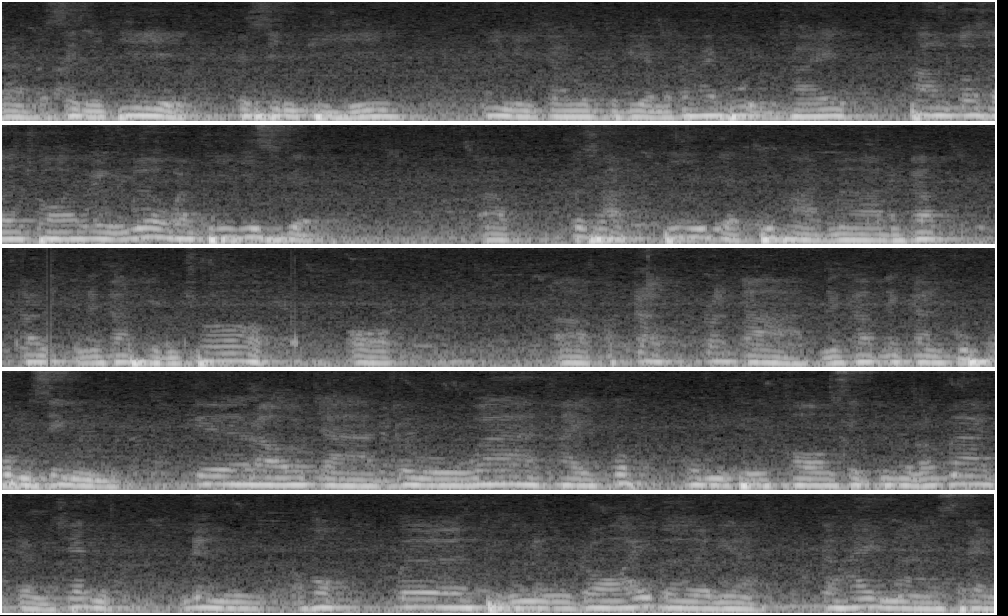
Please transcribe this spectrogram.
นะสิ่งที่เป็นสิ่งผี ที่มีการลงทะเบียนแล้วก็ให้ผู้อื่นใช้ทางกสทชเองเมื่อวันที่ 21พฤษภาคมที่เดียที่ผ่านมานะครับทางนะครับเห็นชอบออกประกาศประกาศนะครับในการควบคุมสิ่ง คือเราจะดูว่าใครควบคุมถือครองสิ่งจำนวนมากอย่างเช่น 1 6 เบอร์ถึง 100 เบอร์เนี่ยจะให้มาแสดง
